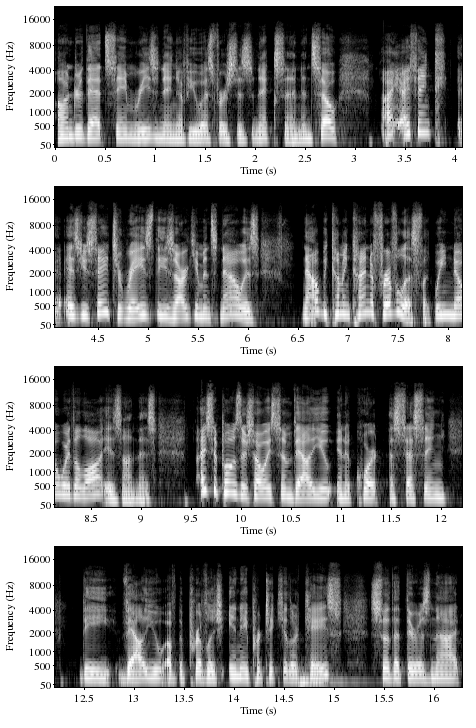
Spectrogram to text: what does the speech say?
under that same reasoning of U.S. versus Nixon. And so I, I, think, as you say, to raise these arguments now is now becoming kind of frivolous. Like we know where the law is on this. I suppose there's always some value in a court assessing the value of the privilege in a particular case so that there is not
